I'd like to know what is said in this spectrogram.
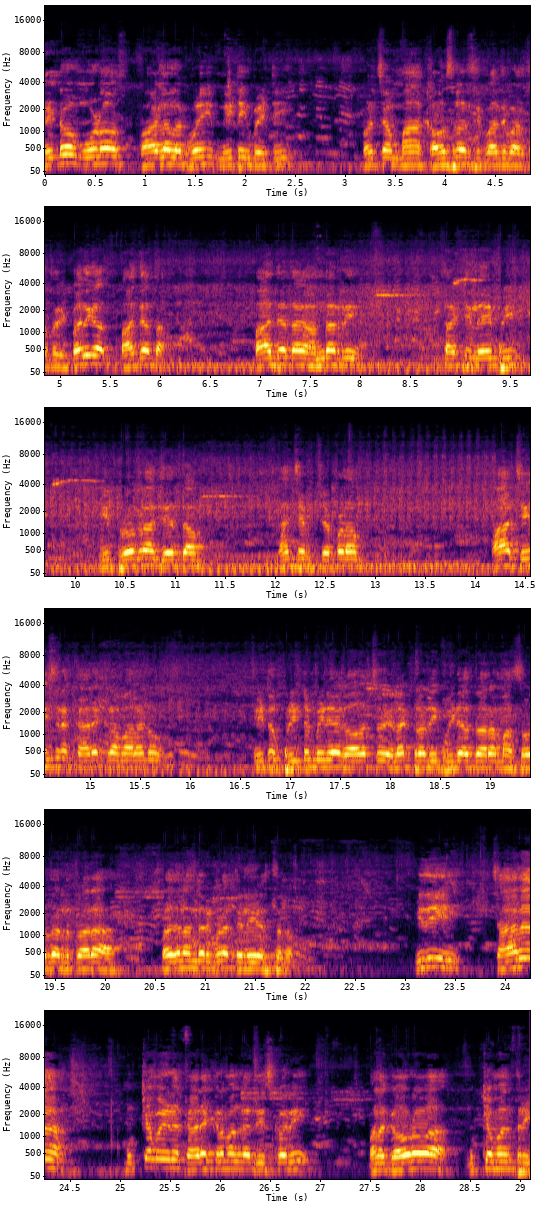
రెండో మూడో వార్డులకు పోయి మీటింగ్ పెట్టి కొంచెం మా కౌన్సిలర్స్ ఇబ్బంది పడుతున్నారు. ఇబ్బంది కాదు బాధ్యత. బాధ్యతగా అందరినీ తట్టి లేపి ఈ ప్రోగ్రాం చేద్దాం అని చెప్పి చెప్పడం ఆ చేసిన కార్యక్రమాలను ఇటు ప్రింట్ మీడియా కావచ్చు ఎలక్ట్రానిక్ మీడియా ద్వారా మా సోదరుల ద్వారా ప్రజలందరికీ కూడా తెలియజేస్తున్నాం. ఇది చాలా ముఖ్యమైన కార్యక్రమంగా తీసుకొని మన గౌరవ ముఖ్యమంత్రి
